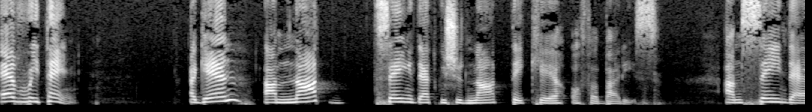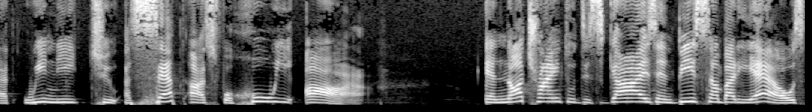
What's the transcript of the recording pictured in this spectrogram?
everything. Again, I'm not saying that we should not take care of our bodies. I'm saying that we need to accept us for who we are and not trying to disguise and be somebody else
